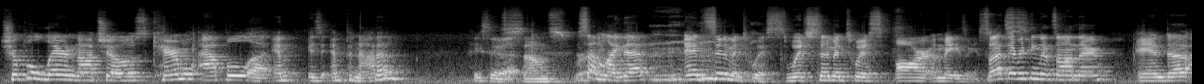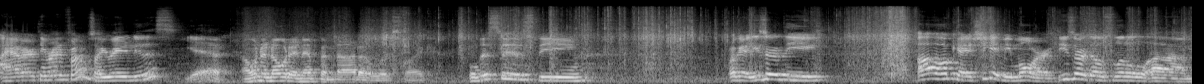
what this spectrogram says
triple layer nachos, caramel apple, uh, em- is it empanada? How do you say that? Sounds right. Something like that. And cinnamon twists, which cinnamon twists are amazing. So that's everything that's on there. And uh, I have everything right in front of us. Are you ready to do this? Yeah. I want to know what an empanada looks like. Well, this is the. Okay, these are the. Oh, okay. She gave me more. These are those little um,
